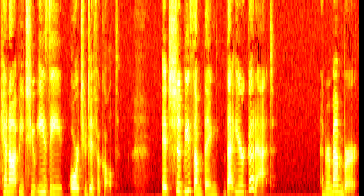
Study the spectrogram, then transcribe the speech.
cannot be too easy or too difficult. It should be something that you're good at. And remember,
